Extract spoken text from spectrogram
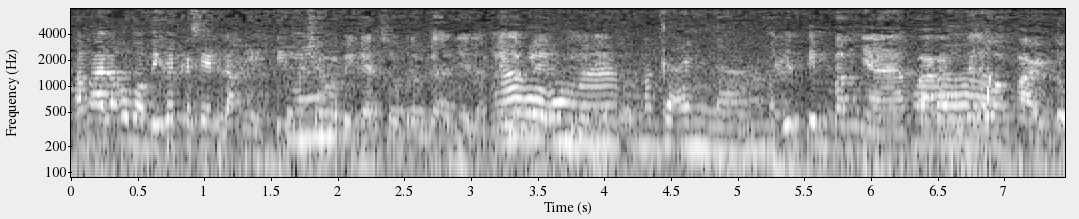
akala ko mabigat kasi ang laki. Hindi naman siya mabigat, sobrang gaan nila. May Ah, oo nga, magaan lang. Yung timbang niya, parang Oo. dalawang cardo.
